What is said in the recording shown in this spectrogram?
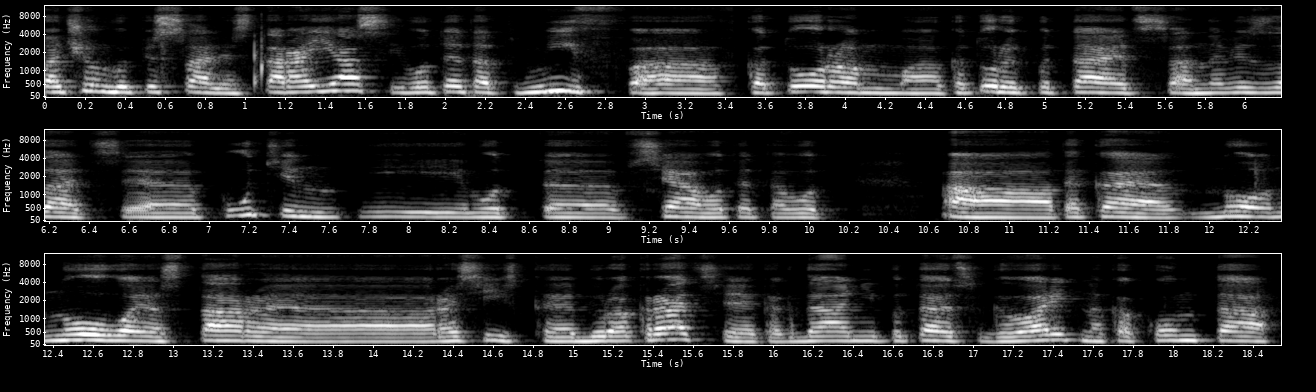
о чем вы писали, Старояз и вот этот миф, а, в котором, а, который пытается навязать э, Путин и вот э, вся вот эта вот а, такая новая старая российская бюрократия, когда они пытаются говорить на каком-то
